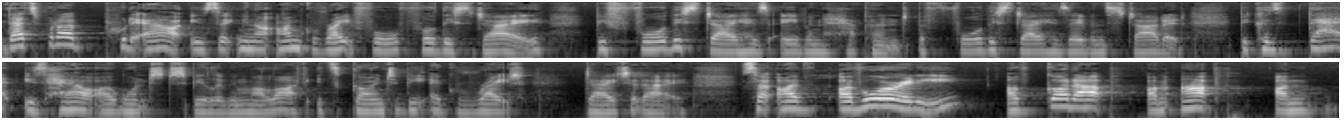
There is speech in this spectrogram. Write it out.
that's what I put out is that, you know, I'm grateful for this day before this day has even happened, before this day has even started, because that is how I want to be living my life. It's going to be a great day today. So I've, I've already, I've got up, I'm up, I'm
